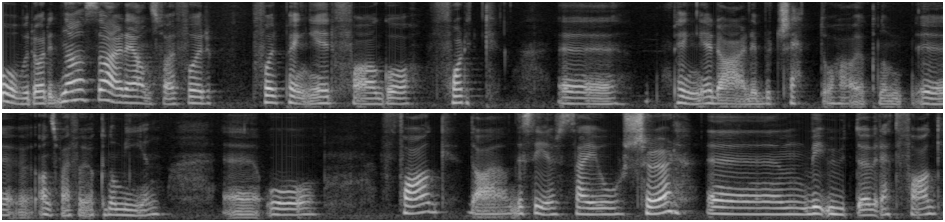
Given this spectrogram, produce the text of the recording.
Overordna så er det ansvar for, for penger, fag og folk. Eh, penger, da er det budsjett og ha eh, ansvar for økonomien. Eh, og fag, da Det sier seg jo sjøl. Eh, vi utøver et fag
